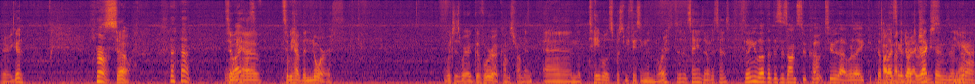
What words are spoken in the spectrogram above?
Very good. Huh. So, so we have, so we have the north, which is where Gevurah comes from, and and the table is supposed to be facing the north. Does it say? Is that what it says? Don't you love that this is on Sukkot too? That we're like the Talking blessing about, the directions. directions, and yeah. yeah.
